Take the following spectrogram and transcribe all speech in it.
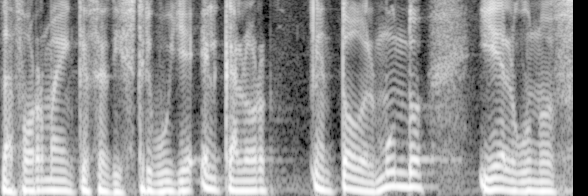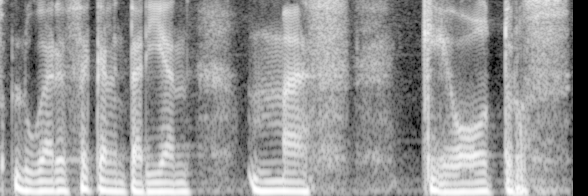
la forma en que se distribuye el calor en todo el mundo y algunos lugares se calentarían más que otros.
